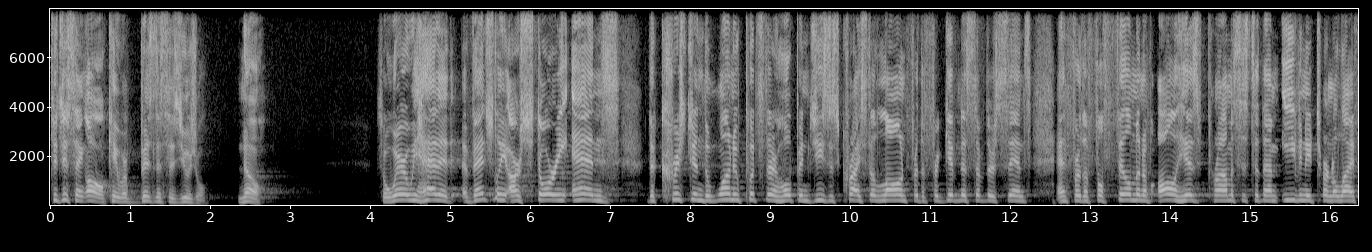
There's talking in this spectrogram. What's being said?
to just saying, oh, okay, we're business as usual. No. So, where are we headed? Eventually, our story ends the Christian, the one who puts their hope in Jesus Christ alone for the forgiveness of their sins and for the fulfillment of all his promises to them, even eternal life.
